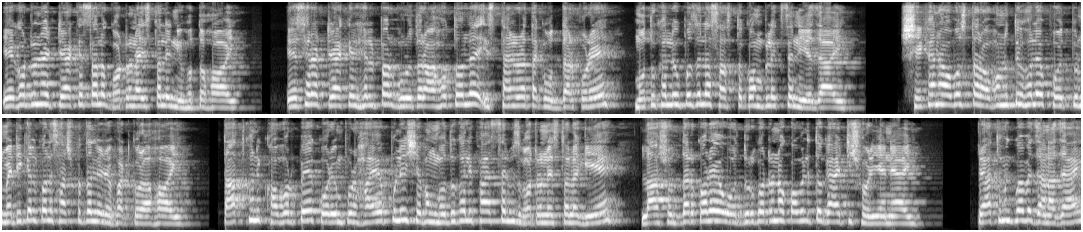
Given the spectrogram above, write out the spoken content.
এ ঘটনায় ট্রাকের চালক ঘটনাস্থলে নিহত হয়। এছাড়া ট্রাকের হেল্পার গুরুতর আহত হলে স্থানীয়রা তাকে উদ্ধার করে মধুখালী উপজেলা স্বাস্থ্য কমপ্লেক্সে নিয়ে যায়। সেখানে অবস্থার অবনতি হলে ফরিদপুর মেডিকেল কলেজ হাসপাতালে রেফার করা হয়। তাৎক্ষণিক খবর পেয়ে করিমপুর হাইওয়ে পুলিশ এবং মধুখালী ফায়ার সার্ভিস ঘটনাস্থলে গিয়ে লাশ উদ্ধার করে ও দুর্ঘটনা কবলিত গাড়িটি সরিয়ে নেয়। প্রাথমিকভাবে জানা যায়,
